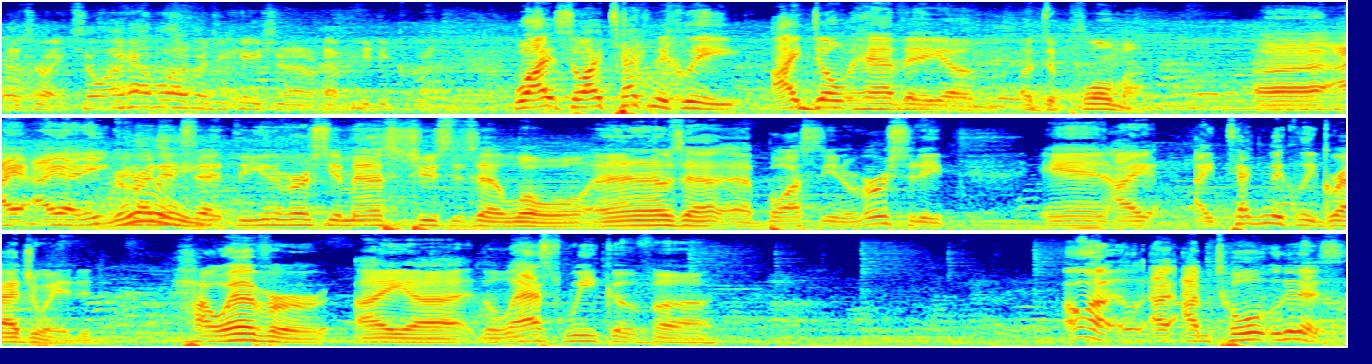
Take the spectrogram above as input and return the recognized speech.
That's right. So I have a lot of education. I don't have any degree. Well, I, so I technically I don't have a, um, a diploma. Uh, I, I had eight Really? credits at the University of Massachusetts at Lowell, and I was at, at Boston University, and I, I technically graduated. However, I uh, the last week of uh, oh, I, I'm told. Look at this.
